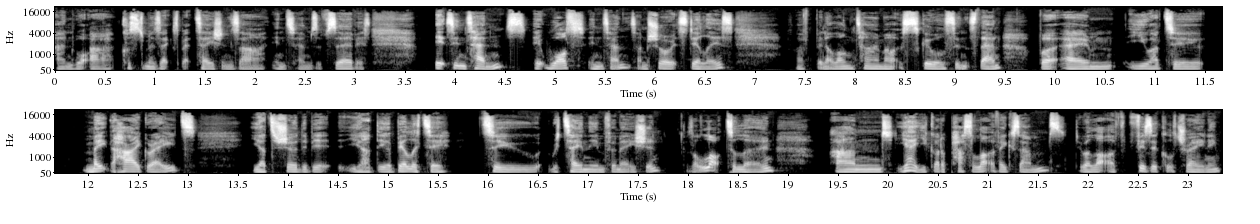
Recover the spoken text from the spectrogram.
and what our customers' expectations are in terms of service. It's intense. It was intense. I'm sure it still is. I've been a long time out of school since then, but um, you had to make the high grades. You had to show the you had the ability to retain the information. There's a lot to learn, and yeah, you've got to pass a lot of exams, do a lot of physical training,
